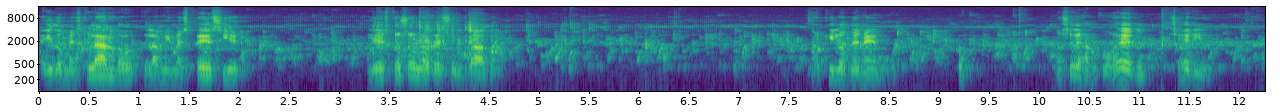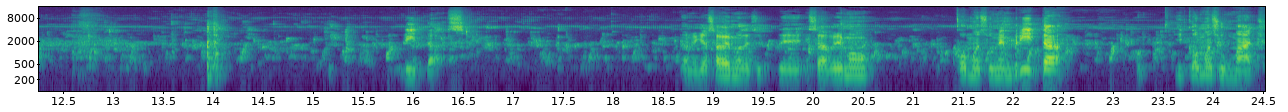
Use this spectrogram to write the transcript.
He ido mezclando de la misma especie y estos son los resultados. Aquí lo tenemos. No se dejan coger, en serio. Litas. Bueno, ya sabemos, de- sabemos cómo es una hembrita y cómo es un macho.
